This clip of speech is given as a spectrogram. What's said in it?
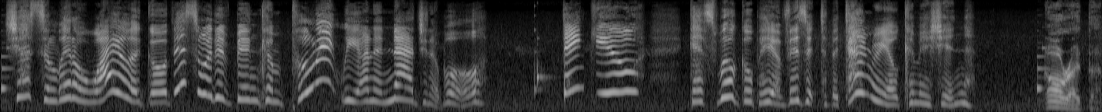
Just a little while ago, this would have been completely unimaginable. Thank you. Guess we'll go pay a visit to the Tenryou Commission. All right then.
